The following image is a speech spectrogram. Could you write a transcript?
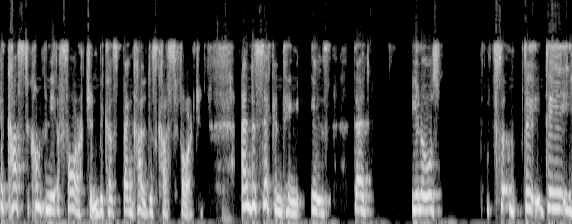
It cost the company a fortune because bank holidays cost a fortune. And the second thing is that, you know, the, the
